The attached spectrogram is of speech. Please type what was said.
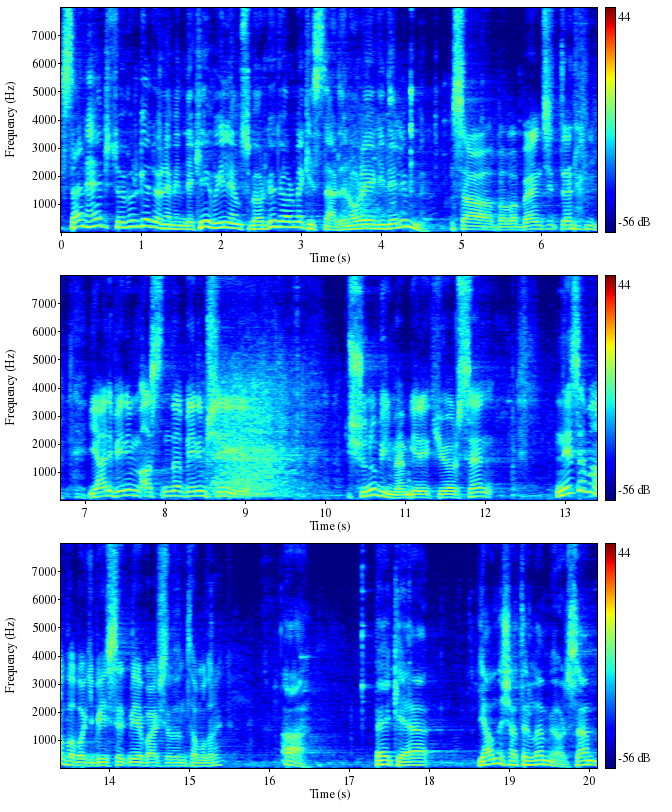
Sen hep sömürge dönemindeki Williamsburg'u görmek isterdin. Oraya gidelim mi? Sağ ol baba ben cidden yani benim aslında benim şey şunu bilmem gerekiyor sen ne zaman baba gibi hissetmeye başladın tam olarak? Ah, peki ya. Yanlış hatırlamıyorsam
